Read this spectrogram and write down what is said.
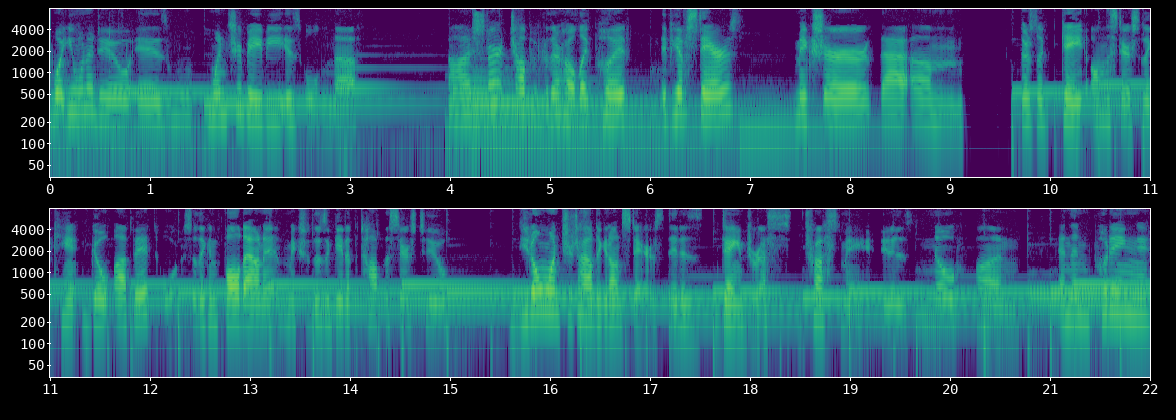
What you want to do is once your baby is old enough, uh, start child-proofing their home. Like put if you have stairs, make sure that um there's a gate on the stairs so they can't go up it or so they can fall down it. Make sure there's a gate at the top of the stairs too. You don't want your child to get on stairs. It is dangerous. Trust me. It is no fun. And then putting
